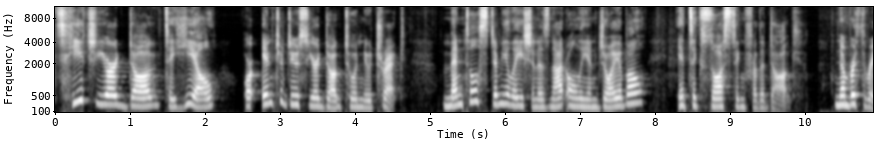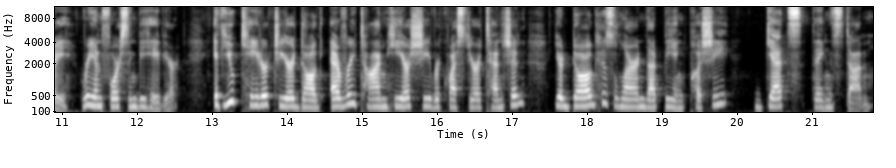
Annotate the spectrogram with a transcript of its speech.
teach your dog to heel, or introduce your dog to a new trick. Mental stimulation is not only enjoyable, It's exhausting for the dog. Number three, reinforcing behavior. If you cater to your dog every time he or she requests your attention, your dog has learned that being pushy gets things done.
